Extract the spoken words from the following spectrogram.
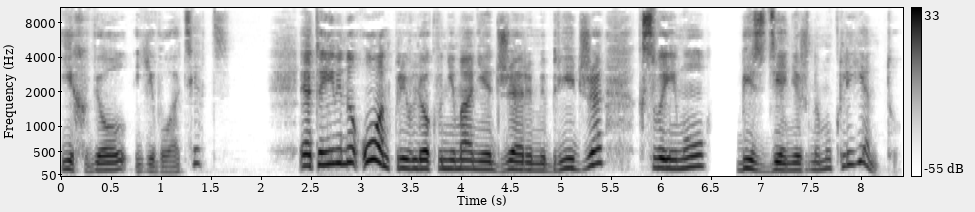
их вел его отец. Это именно он привлек внимание Джереми Бриджа к своему безденежному клиенту.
